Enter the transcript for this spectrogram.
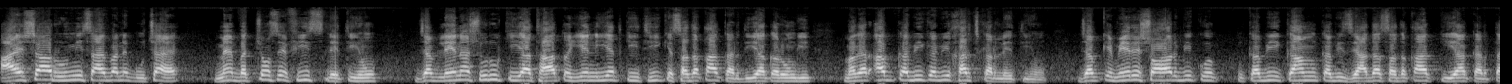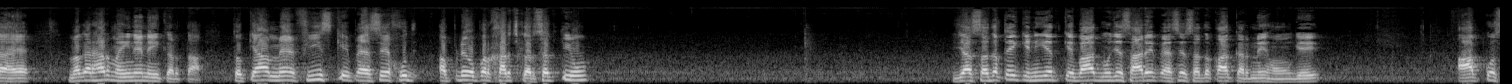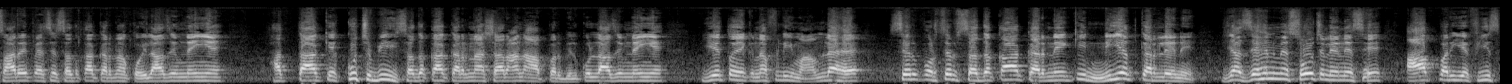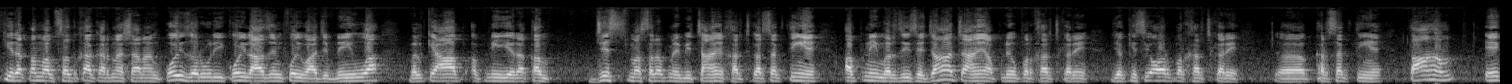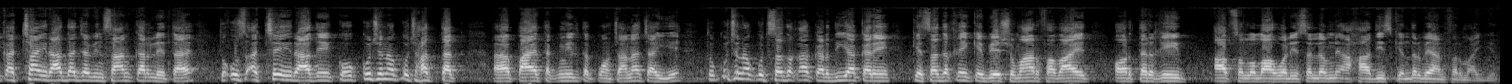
عائشہ رومی صاحبہ نے پوچھا ہے، میں بچوں سے فیس لیتی ہوں، جب لینا شروع کیا تھا تو یہ نیت کی تھی کہ صدقہ کر دیا کروں گی، مگر اب کبھی کبھی خرچ کر لیتی ہوں، جبکہ میرے شوہر بھی کبھی کم، کبھی زیادہ صدقہ کیا کرتا ہے، مگر ہر مہینے نہیں کرتا۔ تو کیا میں فیس کے پیسے خود اپنے اوپر خرچ کر سکتی ہوں؟ یا صدقے کی نیت کے بعد مجھے سارے پیسے صدقہ کرنے ہوں گے؟ آپ کو سارے پیسے صدقہ کرنا کوئی لازم نہیں ہے، حتیٰ کہ کچھ بھی صدقہ کرنا شران آپ پر بالکل لازم نہیں ہے۔ یہ تو ایک نفلی معاملہ ہے، صرف اور صرف صدقہ کرنے کی نیت کر لینے یا ذہن میں سوچ لینے سے آپ پر یہ فیس کی رقم اب صدقہ کرنا شران کوئی ضروری، کوئی لازم، کوئی واجب نہیں ہوا، بلکہ آپ اپنی یہ رقم جس مصرف میں بھی چاہیں خرچ کر سکتی ہیں، اپنی مرضی سے جہاں چاہیں اپنے اوپر خرچ کریں یا کسی اور پر خرچ کریں کر سکتی ہیں۔ تاہم، ایک اچھا ارادہ جب انسان کر لیتا ہے، تو اس اچھے ارادے کو کچھ نہ کچھ حد تک پائے تکمیل تک پہنچانا چاہیے۔ تو کچھ نہ کچھ صدقہ کر دیا کریں کہ صدقے کے بے شمار فوائد اور ترغیب آپ صلی اللہ علیہ وسلم نے احادیث کے اندر بیان فرمائیے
